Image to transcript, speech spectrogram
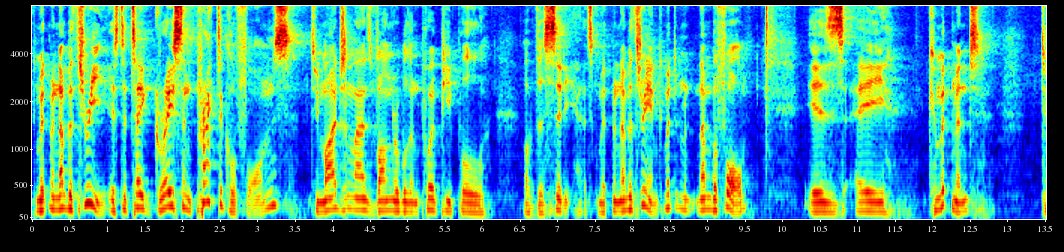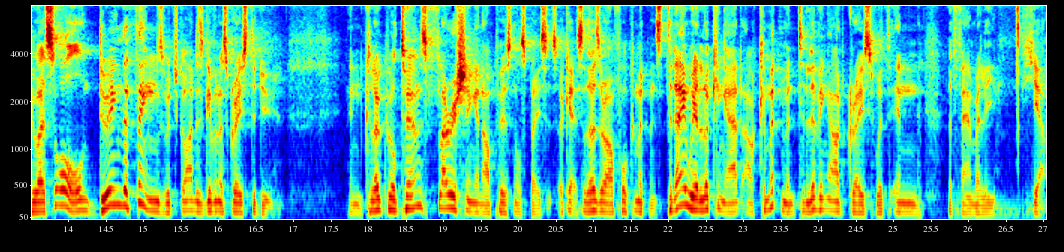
Commitment number three is to take grace in practical forms to marginalized, vulnerable, and poor people of the city. That's commitment number three. And commitment number four is a commitment to us all doing the things which God has given us grace to do. In colloquial terms, flourishing in our personal spaces. Okay, so those are our four commitments. Today we are looking at our commitment to living out grace within the family here.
